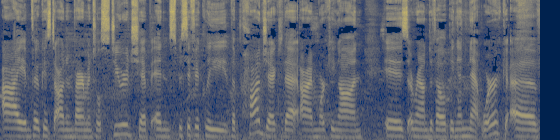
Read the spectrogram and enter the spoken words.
I am focused on environmental stewardship, and specifically, the project that I'm working on is around developing a network of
